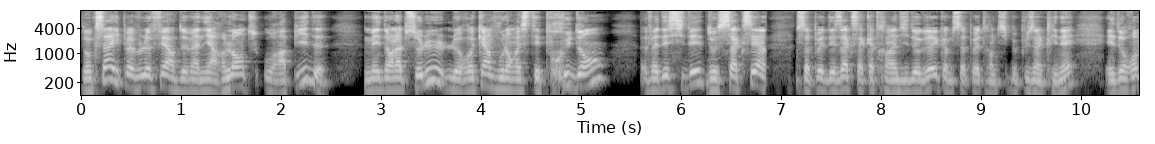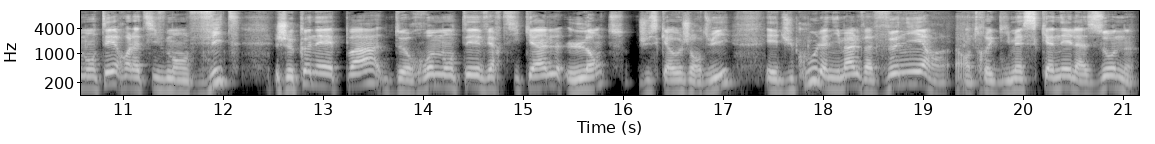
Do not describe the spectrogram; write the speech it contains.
Donc ça, ils peuvent le faire de manière lente ou rapide, mais dans l'absolu, le requin voulant rester prudent, va décider de s'axer, ça peut être des axes à 90 degrés comme ça peut être un petit peu plus incliné, et de remonter relativement vite. Je connais pas de remontée verticale lente jusqu'à aujourd'hui, et du coup l'animal va venir, entre guillemets, scanner la zone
